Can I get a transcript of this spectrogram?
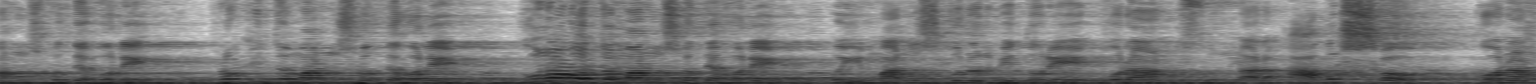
মানুষ হতে হলে, প্রকৃত মানুষ হতে হলে, গুণগত মানুষ হতে হলে, ওই মানুষগুলোর ভিতরে কোরআন, সুন্নার আদর্শ, কোরআন,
